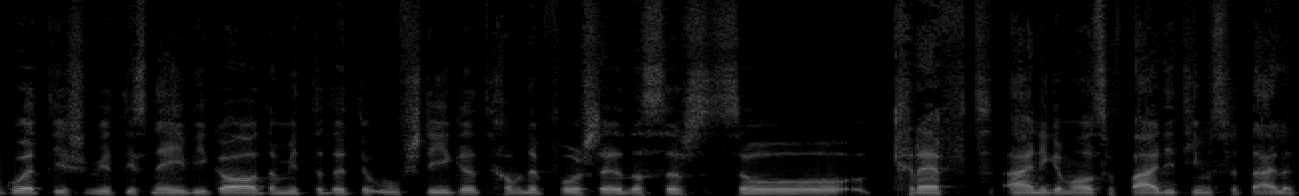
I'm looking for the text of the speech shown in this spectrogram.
gut ist, wird ins Navy gehen, damit er dort aufsteigt. Ich kann mir nicht vorstellen, dass er so Kräfte einigermaßen auf beide Teams verteilt.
